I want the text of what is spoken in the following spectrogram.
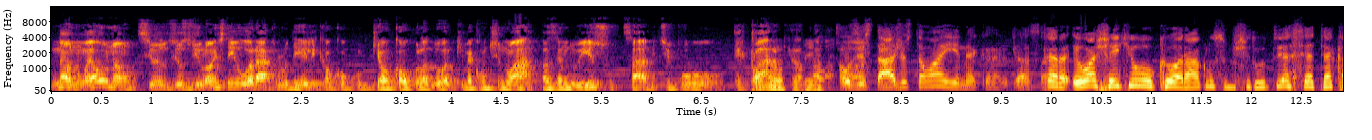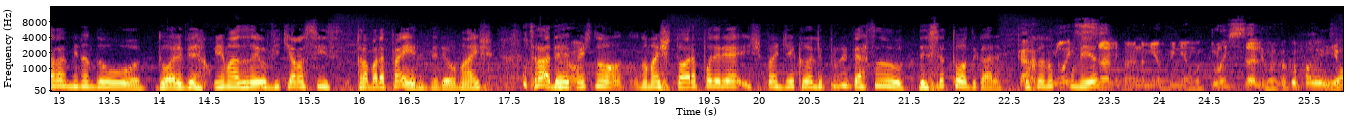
Não, não é ou não. Se, os- se os vilões têm o oráculo dele, que é o, que é o calculador, que vai continuar fazendo isso, sabe? Tipo, é claro que ela também. tá lá. Os estágios estão aí, né, cara? Já sabe. Cara, eu achei que o, que o Oráculo substituto ia ser até aquela mina do, do Oliver Queen, mas aí eu vi que ela se trabalha pra ele, entendeu? Mas, sei lá, de Não. repente no- numa história poderia expandir aquilo ali pro universo DC todo, cara. Cara, Porque no Chloe começo. Sullivan, na minha opinião. É Chloe Sullivan. Foi o que eu falei. Tipo,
